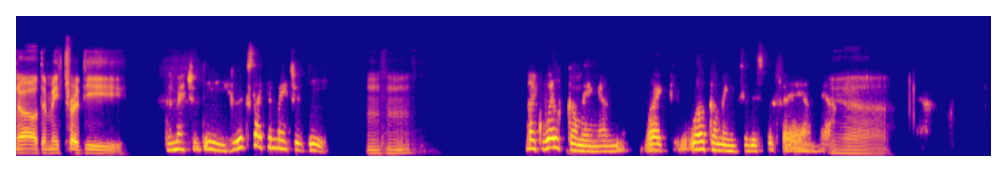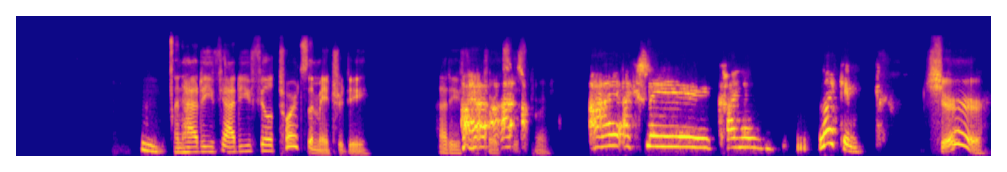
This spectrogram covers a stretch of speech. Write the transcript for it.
Oh, the maitre d. The maitre d. He looks like a maitre d. Mm-hmm. Like welcoming and like welcoming to this buffet and yeah. Yeah. Hmm. And how do you how do you feel towards the maitre d? How do you feel I, towards I, this part? I actually kind of like him. Sure.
